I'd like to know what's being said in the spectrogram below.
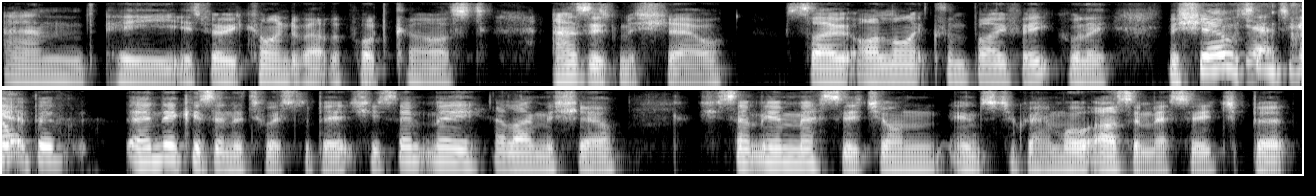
and he is very kind about the podcast, as is Michelle. So I like them both equally. Michelle Yeah, seemed to get a bit her is in a twist a bit. She sent me hello Michelle. She sent me a message on Instagram, well as a message, but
